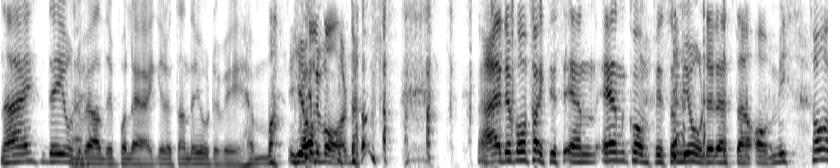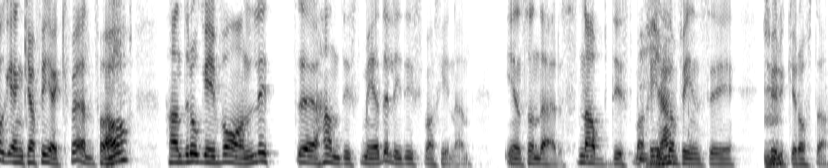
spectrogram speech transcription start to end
Nej, det gjorde Nej. vi aldrig på läger, utan det gjorde vi hemma Ja. till vardags. Nej, det var faktiskt en, en kompis som gjorde detta av misstag en kafékväll först. Ja. Han drog i vanligt eh, handdiskmedel i diskmaskinen. I en sån där snabbdiskmaskin Ja. som finns i kyrkor ofta.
